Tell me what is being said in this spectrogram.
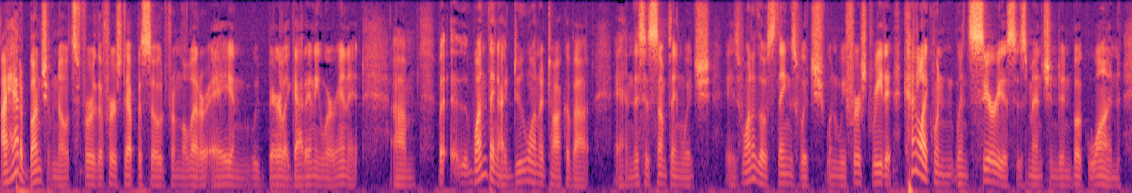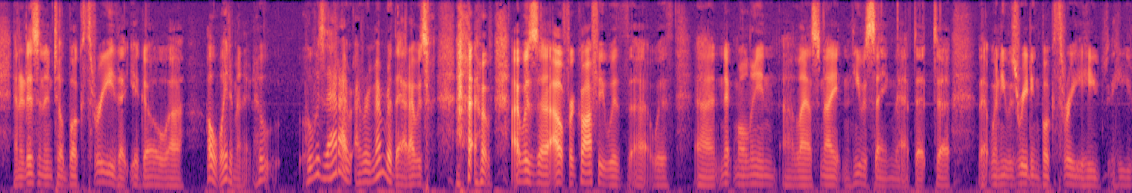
I had a bunch of notes for the first episode from the letter A, and we barely got anywhere in it. Um, but uh, one thing I do want to talk about, and this is something which is one of those things which, when we first read it, kind of like when when Sirius is mentioned in book one, and it isn't until book three that you go, uh, "Oh, wait a minute, who who was that? I, I remember that. I was I was uh, out for coffee with uh, with uh, Nick Moline uh, last night, and he was saying that that uh, that when he was reading book three, he he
